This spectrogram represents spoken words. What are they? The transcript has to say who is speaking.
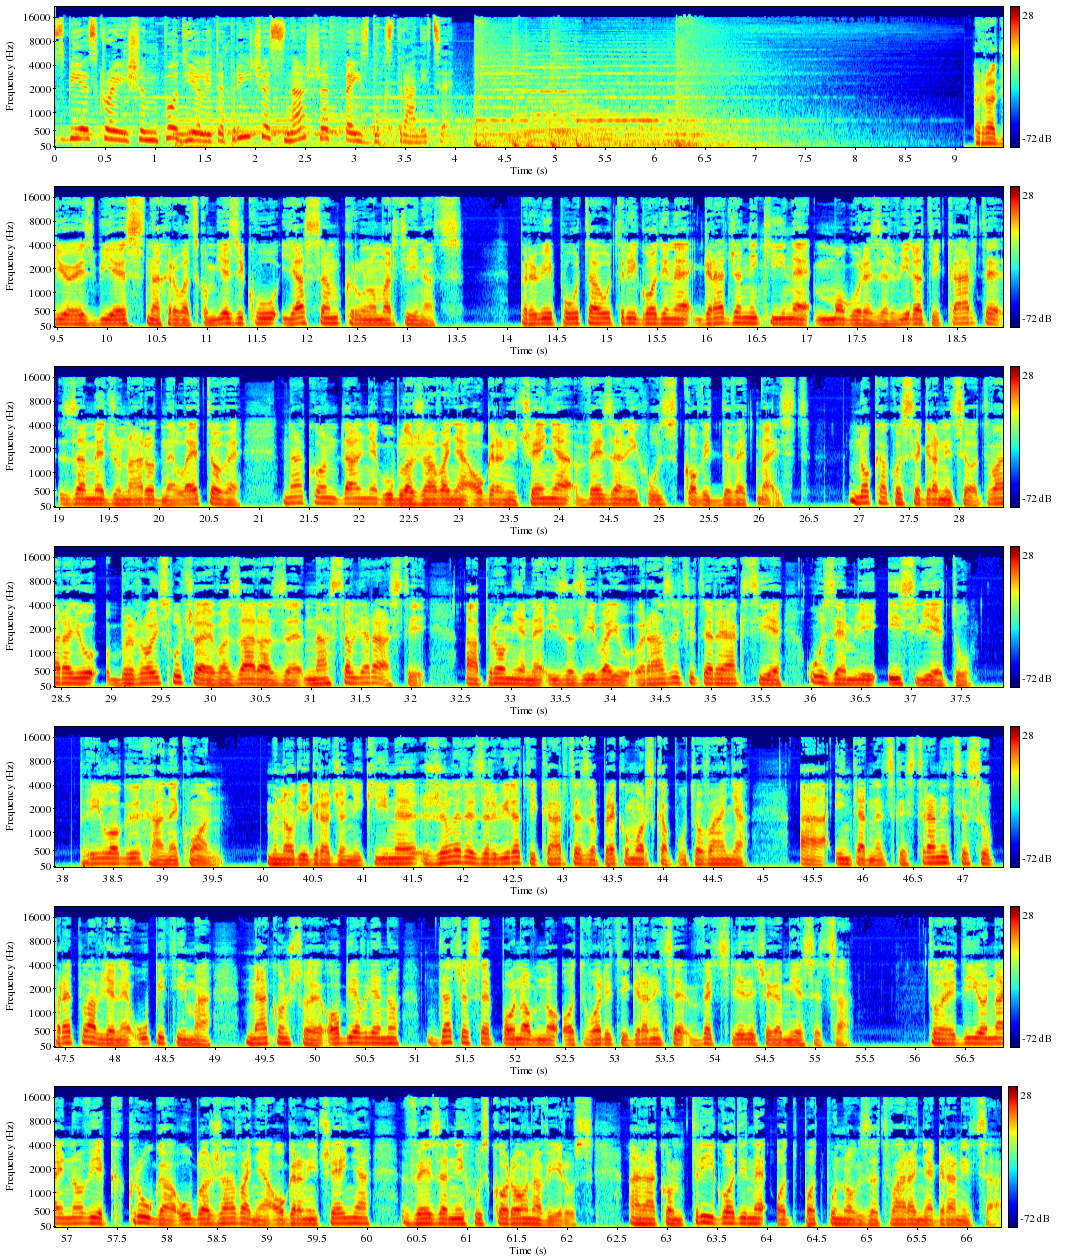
Speaker 1: SBS Creation podijelite priče s naše Facebook stranice.
Speaker 2: Radio SBS na hrvatskom jeziku, ja sam Kruno Martinac. Prvi puta u tri godine građani Kine mogu rezervirati karte za međunarodne letove nakon daljnjeg ublažavanja ograničenja vezanih uz COVID-19. No kako se granice otvaraju, broj slučajeva zaraze nastavlja rasti, a promjene izazivaju različite reakcije u zemlji i svijetu. Prilog Hane Kwon Mnogi građani Kine žele rezervirati karte za prekomorska putovanja, a internetske stranice su preplavljene upitima nakon što je objavljeno da će se ponovno otvoriti granice već sljedećega mjeseca. To je dio najnovijeg kruga ublažavanja ograničenja vezanih uz koronavirus, a nakon tri godine od potpunog zatvaranja granica.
